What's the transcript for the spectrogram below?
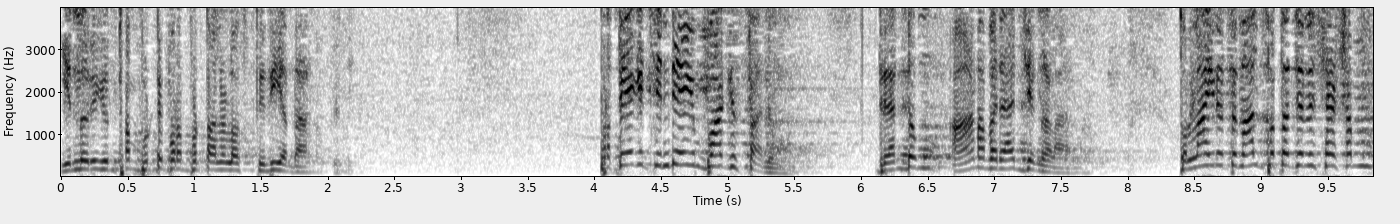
ഇന്നൊരു യുദ്ധം പൊട്ടിപ്പുറപ്പെട്ടാലുള്ള സ്ഥിതി എന്താണ്? പ്രത്യേകിച്ച് ഇന്ത്യയും പാകിസ്ഥാനും രണ്ടും ആണവ രാജ്യങ്ങളാണ്. തൊള്ളായിരത്തി നാൽപ്പത്തി അഞ്ചിന് ശേഷം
